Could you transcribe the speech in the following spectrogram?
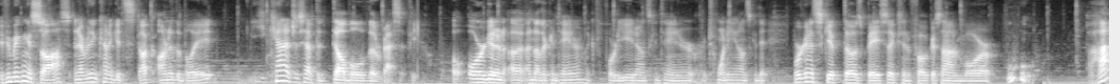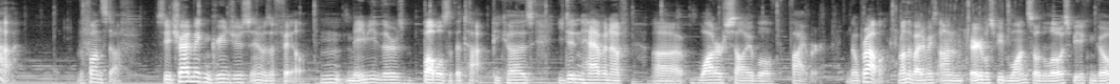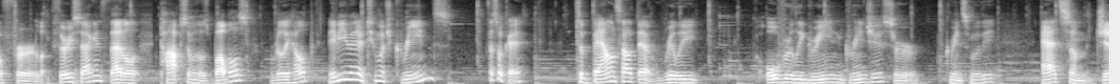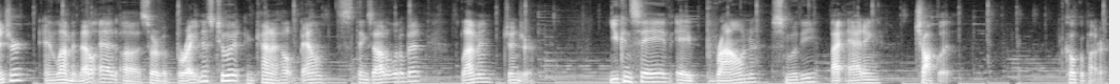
If you're making a sauce and everything kind of gets stuck under the blade, you kind of just have to double the recipe or get an, another container, like a 48 ounce container or a 20 ounce container. We're gonna skip those basics and focus on more, ooh, aha, the fun stuff. So you tried making green juice and it was a fail. Maybe there's bubbles at the top because you didn't have enough uh, water soluble fiber. No problem. Run the Vitamix on variable speed one, so the lowest speed it can go for like 30 seconds. That'll pop some of those bubbles, really help. Maybe you added too much greens. That's okay to balance out that really overly green green juice or green smoothie, add some ginger and lemon. That'll add a, sort of a brightness to it and kind of help balance things out a little bit. Lemon, ginger. You can save a brown smoothie by adding chocolate, cocoa powder.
